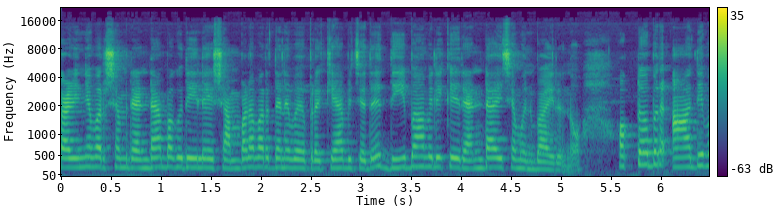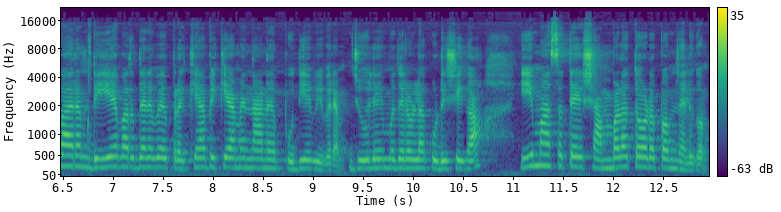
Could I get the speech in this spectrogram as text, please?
കഴിഞ്ഞ വർഷം രണ്ടാം പകുതിയിലെ ശമ്പള വർധനവ് പ്രഖ്യാപിച്ചത് ദീപാവലിക്ക് രണ്ടാഴ്ച മുൻപായിരുന്നു. ഒക്ടോബർ ആദ്യവാരം ഡി എ വർധനവ് പ്രഖ്യാപിക്കാമെന്നാണ് പുതിയ വിവരം. ജൂലൈ മുതലുള്ള കുടിശ്ശിക ഈ മാസത്തെ ശമ്പളത്തോടൊപ്പം നൽകും.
